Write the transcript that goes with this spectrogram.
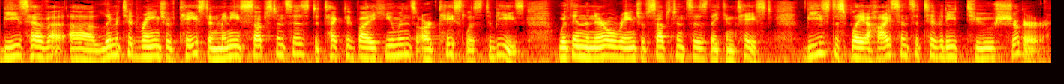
Bees have a, a, limited range of taste, and many substances detected by humans are tasteless to bees within the narrow range of substances they can taste. Bees display a high sensitivity to sugar.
